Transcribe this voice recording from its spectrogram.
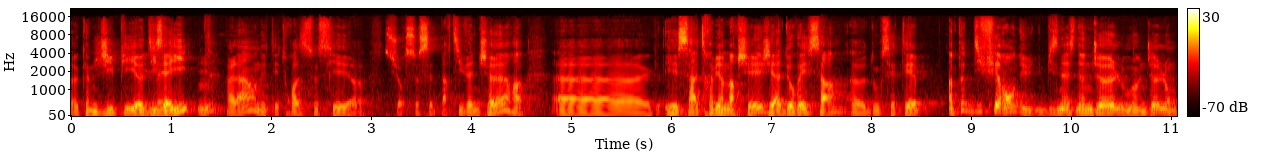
euh, comme GP euh, d'Isaïe. Mmh. Voilà, on était trois associés euh, sur, sur cette partie venture, euh, et ça a très bien marché. J'ai adoré ça. Euh, donc c'était un peu différent du business d'Angel, où Angel, on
